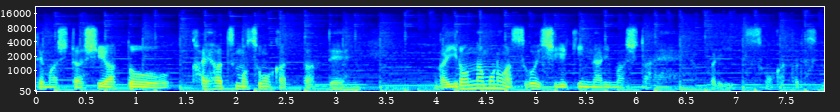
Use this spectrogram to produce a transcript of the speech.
てましたしあと開発もすごかったんでなんかいろんなものがすごい刺激になりましたねやっぱりすごかったですね。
